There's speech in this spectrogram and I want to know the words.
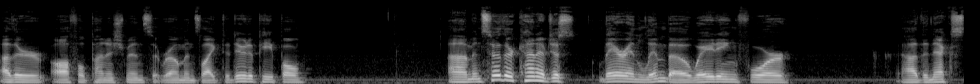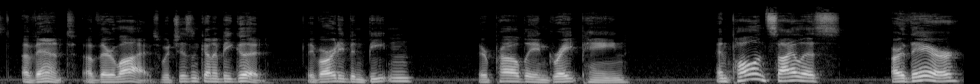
other awful punishments that Romans like to do to people. Um, and so they're kind of just there in limbo waiting for uh, the next event of their lives, which isn't going to be good. They've already been beaten, they're probably in great pain. And Paul and Silas are there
